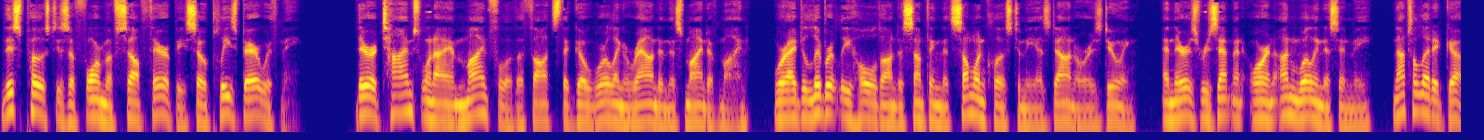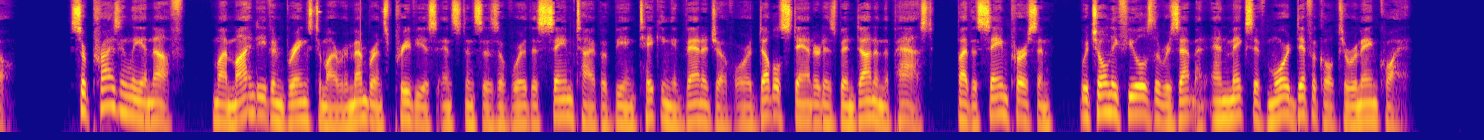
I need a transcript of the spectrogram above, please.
This post is a form of self therapy, so please bear with me. There are times when I am mindful of the thoughts that go whirling around in this mind of mine, where I deliberately hold on to something that someone close to me has done or is doing, and there is resentment or an unwillingness in me, not to let it go. Surprisingly enough, my mind even brings to my remembrance previous instances of where this same type of being taking advantage of or a double standard has been done in the past, by the same person, which only fuels the resentment and makes it more difficult to remain quiet.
